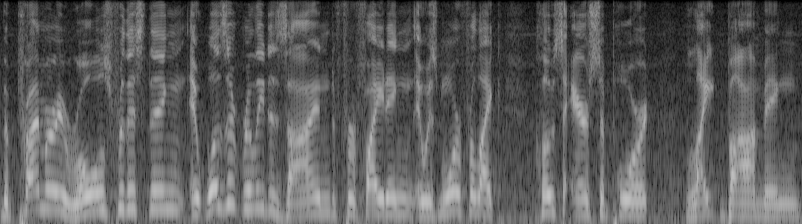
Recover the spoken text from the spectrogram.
the primary roles for this thing, it wasn't really designed for fighting. It was more for like close air support, light bombing,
